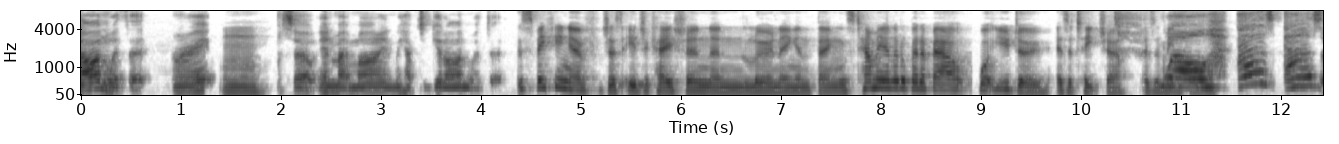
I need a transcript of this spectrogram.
on with it. All right. Mm. So in my mind, we have to get on with it. Speaking of just education and learning and things, tell me a little bit about what you do as a teacher, as a mentor. Well, as as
